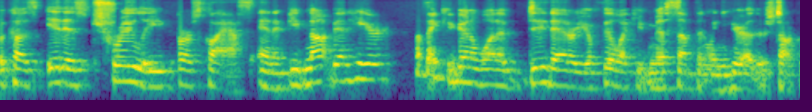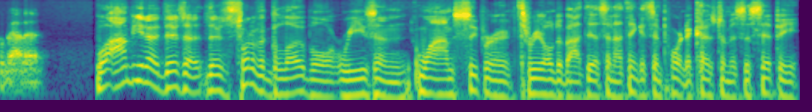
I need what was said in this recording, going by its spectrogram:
because it is truly first class. And if you've not been here, I think you're going to want to do that or you'll feel like you've missed something when you hear others talk about it. Well, I'm you know there's a there's sort of a global reason why I'm super thrilled about this, and I think it's important to coastal Mississippi.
